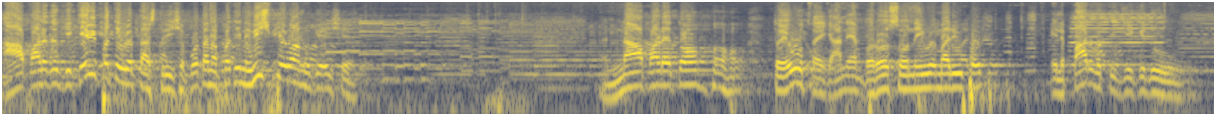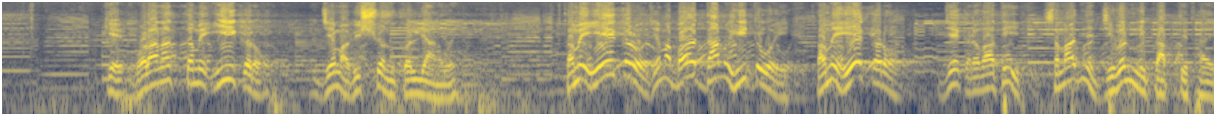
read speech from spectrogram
હા પાડે તો કે કેવી પતિવ્રતા સ્ત્રી છે? પોતાના પતિને વિષ પીવાનું કહે છે? ના પાડે તો? તો એવું થાય કે આને ભરોસો નહીં હોય મારી ઉપર? એટલે પાર્વતીજી કીધું કે, ભોળાનાથ, તમે એ કરો જેમાં વિશ્વનું કલ્યાણ હોય. તમે એ કરો જેમાં બધાનું હિત હોય. તમે એ કરો જે કરવાથી સમાજને જીવનની પ્રાપ્તિ થાય.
